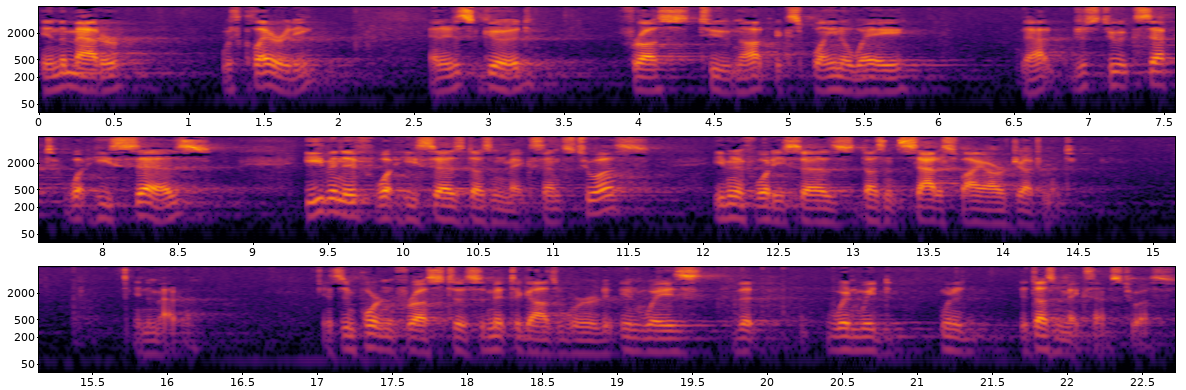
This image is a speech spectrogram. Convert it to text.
in the matter with clarity, and it is good for us to not explain away that, just to accept what He says, even if what He says doesn't make sense to us, even if what He says doesn't satisfy our judgment. in the matter. It's important for us to submit to God's word in ways that when, we, when it, it doesn't make sense to us,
